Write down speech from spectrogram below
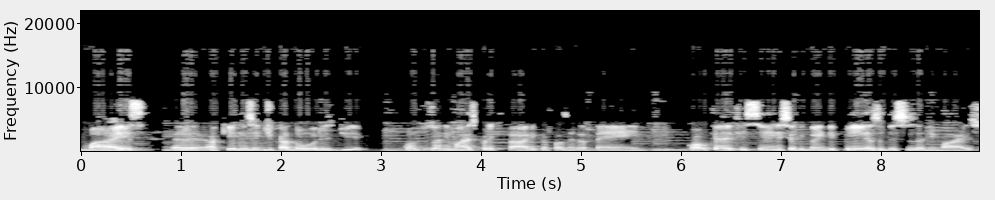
mas é, aqueles indicadores de quantos animais por hectare que a fazenda tem, qual que é a eficiência de ganho de peso desses animais,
